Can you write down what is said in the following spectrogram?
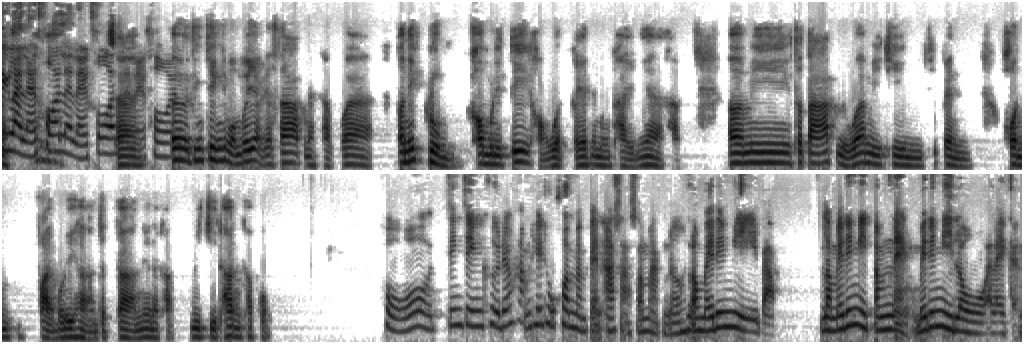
ริงๆ หลาย ๆ คนหลาย ๆ คนใช่หลายๆคนเออจริง ๆ ที่ผมก็อยากจะทราบนะครับ ว่าตอนนี้กลุ่ม community ของ WordPress ในเมืองไทยเนี่ยครับเออมี staff หรือว่ามีทีมที่เป็นคนฝ่ายบริหารจัดการเนี่ยนะครับ มีกี่ท่านครับผม โหจริง ๆ คือด้วยความที่ทุกคนมันเป็นอาสาสมัครเนอะเราไม่ได้มีแบบ เราไม่ได้มีตำแหน่งไม่ได้มีโลอะไรกัน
